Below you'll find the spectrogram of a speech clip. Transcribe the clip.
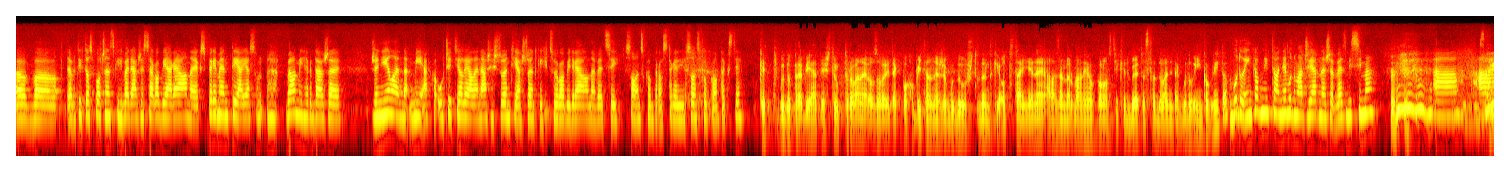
v týchto spoločenských vedách, že sa robia reálne experimenty a ja som veľmi hrdá, že že nielen my ako učiteľi, ale naši študenti a študentky chcú robiť reálne veci v slovenskom prostredí, v slovenskom kontexte. Keď budú prebiehať tie štrukturované rozhovory, tak pochopiteľné, že budú študentky odtajnené, ale za normálnych okolností, keď bude to sledovanie, tak budú inkognito? Budú inkognito, nebudú mať žiadne, že vezmi si ma. A, a, Skry,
